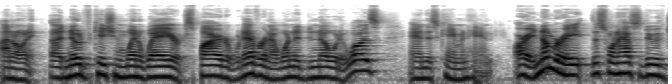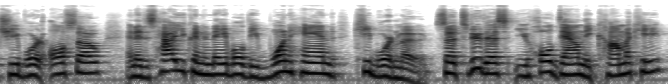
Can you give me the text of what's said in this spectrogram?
I don't know, a notification went away or expired or whatever, and I wanted to know what it was, and this came in handy. All right, number eight, this one has to do with Gboard also, and it is how you can enable the one-hand keyboard mode. So to do this, you hold down the comma key,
